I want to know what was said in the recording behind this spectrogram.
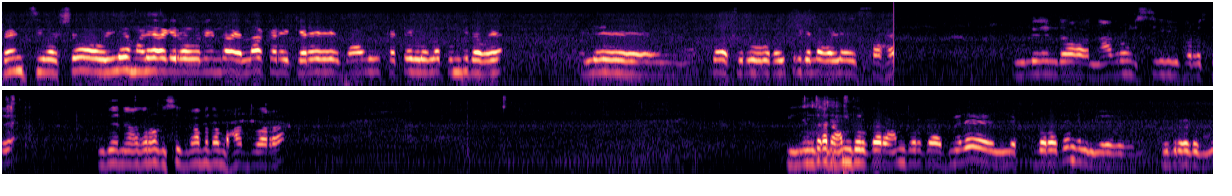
ಫ್ರೆಂಡ್ಸ್ ಈ ವರ್ಷ ಒಳ್ಳೆ ಮಳೆ ಆಗಿರೋದ್ರಿಂದ ಎಲ್ಲ ಕಡೆ ಕೆರೆ, ಬಾವಿ, ಕಟ್ಟೆಗಳೆಲ್ಲ ತುಂಬಿದ್ದಾವೆ ಹಚ್ಚ ಹಸಿರು ರೈತರಿಗೆಲ್ಲ ಒಳ್ಳೆ ಸಹಾಯ. ಇಲ್ಲಿಂದ ನಾಗರಹೊಣಸಿ ಬರುತ್ತೆ. ಇದೇ ನಾಗರಹೊಣಸಿ ಗ್ರಾಮದ ಮಹಾದ್ವಾರ. ಇಲ್ಲಿಂದ ರಾಮದುರ್ಗ ರಾಮದುರ್ಗ ಆದಮೇಲೆ ಲೆಫ್ಟ್ ಬರೋದೇ ನಿಮಗೆ ಕುದುರೆಡುಗು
